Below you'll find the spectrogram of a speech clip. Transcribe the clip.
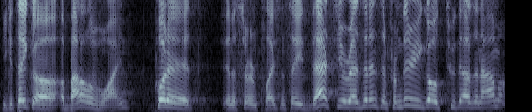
You could take a, a bottle of wine, put it in a certain place, and say, that's your residence, and from there you go 2,000 amma.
